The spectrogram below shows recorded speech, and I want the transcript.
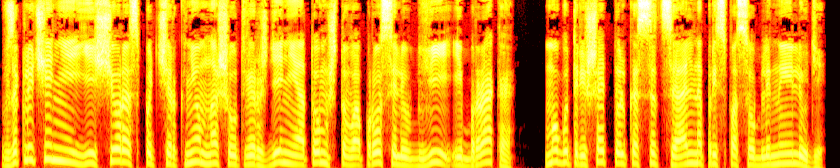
В заключение еще раз подчеркнем наше утверждение о том, что вопросы любви и брака могут решать только социально приспособленные люди.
